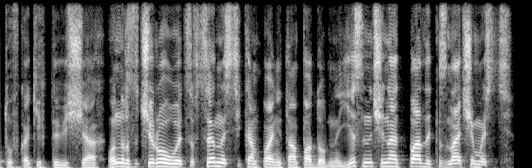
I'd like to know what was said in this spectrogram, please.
работу в каких-то вещах, он разочаровывается в ценности компании и тому подобное. Если начинает падать значимость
